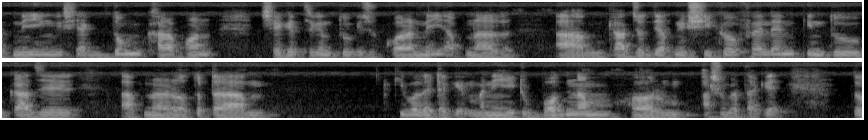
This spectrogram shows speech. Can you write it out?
আপনি ইংলিশে একদম খারাপ হন, সেক্ষেত্রে কিন্তু কিছু করার নেই। আপনার কাজ যদি আপনি শিখেও ফেলেন কিন্তু কাজে আপনার অতটা কি বলে এটাকে? মানে একটু বদনাম হওয়ার আশঙ্কা থাকে। তো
